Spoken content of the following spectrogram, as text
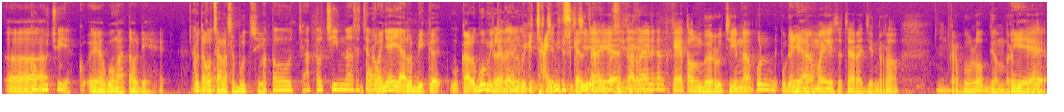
Eh, Konghucu ya? Ku- Ya gue nggak tahu deh. Gue takut salah sebut sih. Atau atau Cina secara Pokoknya ya lebih ke kalau gue mikirnya lebih ke Chinese kali Cina, ya. iya. Karena ini kan kayak tahun baru Cina pun udah Iya. dinamai secara general kerbologam berarti Iya. kayak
